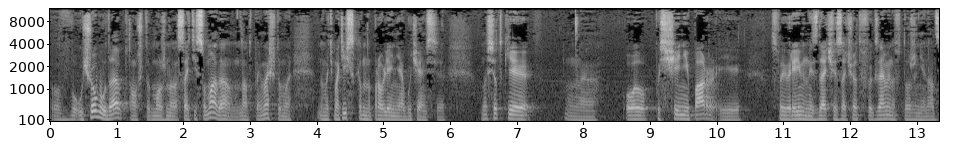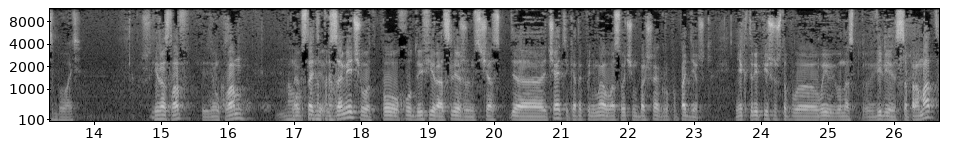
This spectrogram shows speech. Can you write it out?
в учебу, да, потому что можно сойти с ума, да, надо понимать, что мы на математическом направлении обучаемся, но все-таки о посещении пар и своевременной сдаче зачетов экзаменов тоже не надо забывать. Ярослав, перейдем к вам. Ну, ну, кстати, например... замечу, вот по ходу эфира отслеживаем сейчас э, чатик, я так понимаю, у вас очень большая группа поддержки. Некоторые пишут, чтобы вы у нас ввели сопромат.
